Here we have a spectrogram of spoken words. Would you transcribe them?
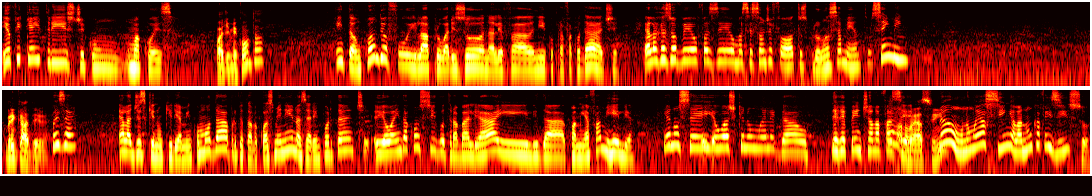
Eu fiquei triste com uma coisa. Pode me contar. Então, quando eu fui lá pro Arizona levar a Nico pra faculdade, ela resolveu fazer uma sessão de fotos pro lançamento, sem mim. Brincadeira. Pois é. Ela disse que não queria me incomodar porque eu tava com as meninas, era importante. E eu ainda consigo trabalhar e lidar com a minha família. Eu não sei, eu acho que não é legal. De repente ela fazer. não é assim? Não, não é assim. Ela nunca fez isso.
